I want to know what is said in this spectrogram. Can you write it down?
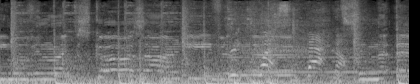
Keep moving like the scars aren't even Request backup.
